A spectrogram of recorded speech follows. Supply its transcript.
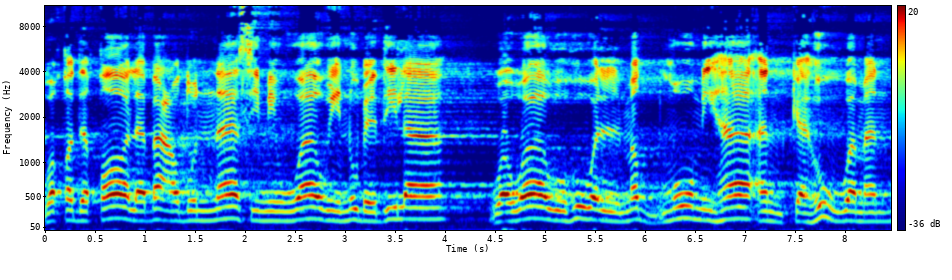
وقد قال بعض الناس من واو نبدلا وواو هو المضموم هاء كهو من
